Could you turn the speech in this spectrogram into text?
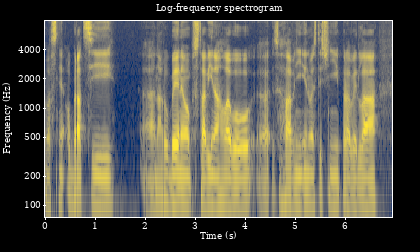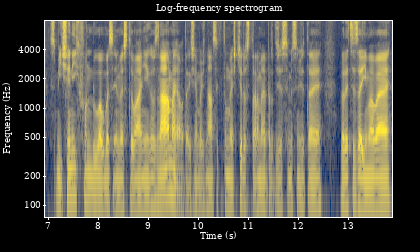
vlastně obrací na ruby nebo staví na hlavu hlavní investiční pravidla smíšených fondů a vůbec investování ho známe. Jo. Takže možná se k tomu ještě dostaneme, protože si myslím, že to je velice zajímavé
